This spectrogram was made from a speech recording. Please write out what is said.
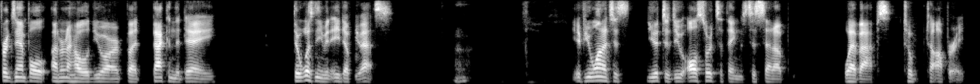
for example, I don't know how old you are, but back in the day, there wasn't even AWS. Huh? If you wanted to, you had to do all sorts of things to set up web apps to, to operate.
